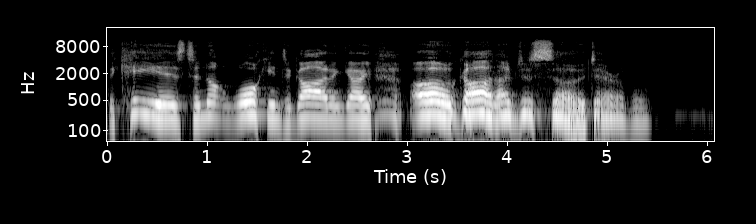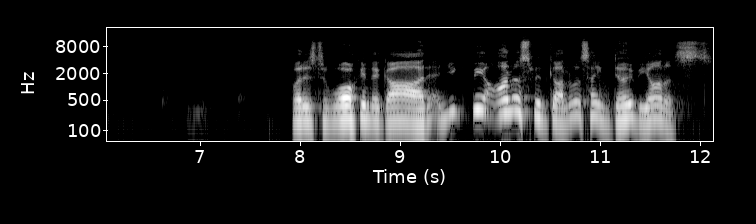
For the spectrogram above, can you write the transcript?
The key is to not walk into God and go, Oh, God, I'm just so terrible. But is to walk into God and you can be honest with God. I'm not saying don't be honest.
